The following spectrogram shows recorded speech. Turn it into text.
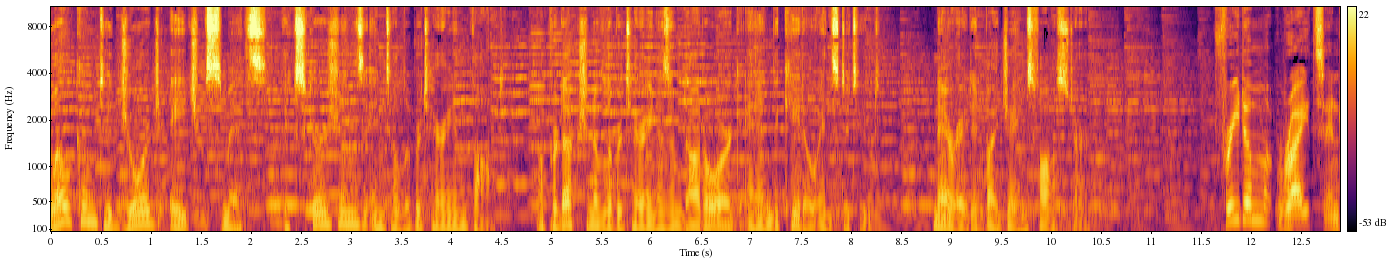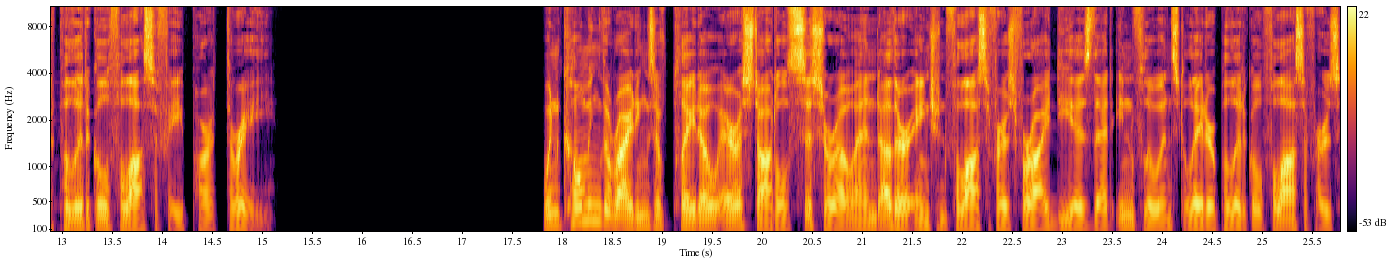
Welcome to George H. Smith's Excursions into Libertarian Thought, a production of libertarianism.org and the Cato Institute, narrated by James Foster. Freedom, Rights, and Political Philosophy, Part 3. When combing the writings of Plato, Aristotle, Cicero, and other ancient philosophers for ideas that influenced later political philosophers,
